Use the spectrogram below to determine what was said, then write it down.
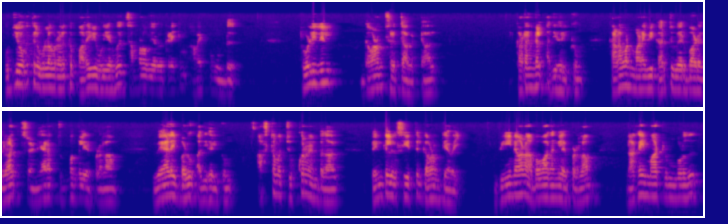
உத்தியோகத்தில் உள்ளவர்களுக்கு பதவி உயர்வு சம்பள உயர்வு கிடைக்கும் அமைப்பு உண்டு. தொழிலில் கவனம் செலுத்தாவிட்டால் கடன்கள் அதிகரிக்கும். கணவன் மனைவி கருத்து வேறுபாடுகளால் சில நேரம் துன்பங்கள் ஏற்படலாம். வேலை பலு அதிகரிக்கும். அஷ்டம சுக்கரன் என்பதால் பெண்கள் விஷயத்தில் கவனம் தேவை. வீணான அபவாதங்கள் ஏற்படலாம். நகை மாற்றும் பொழுது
